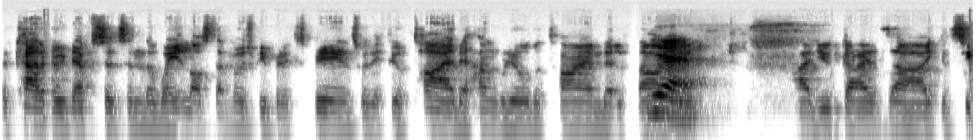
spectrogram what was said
the calorie deficits and the weight loss that most people experience, where they feel tired, they're hungry all the time, they're lethargic. Yeah. Uh, you guys, uh, you can see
